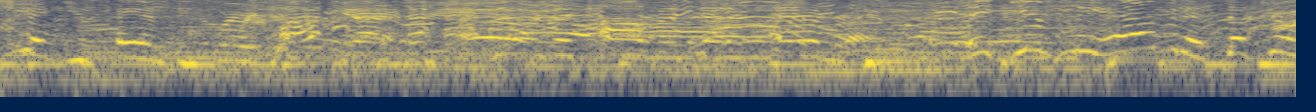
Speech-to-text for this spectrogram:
Appreciate you pansies wearing that. The conference got a camera. It gives me evidence of your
